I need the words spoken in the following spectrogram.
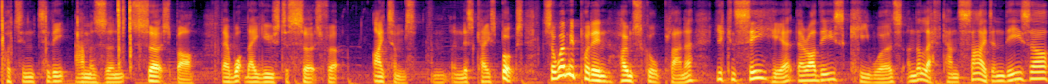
put into the Amazon search bar. They're what they use to search for items, in this case books. So when we put in homeschool planner, you can see here there are these keywords on the left hand side and these are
